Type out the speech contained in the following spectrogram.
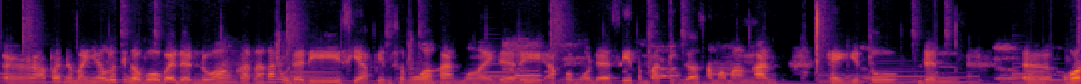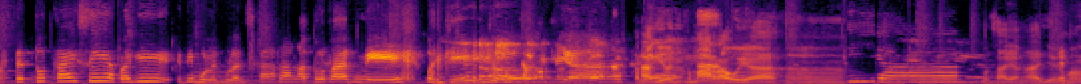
eh, apa namanya lu tinggal bawa badan doang karena kan udah disiapin semua kan mulai dari akomodasi tempat tinggal sama makan kayak gitu dan eh, worth it tuh try sih apalagi ini bulan-bulan sekarang aturan nih lagi cakepnya Kan lagi lagi kemarau ya. Heeh. iya sayang aja dan emang.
